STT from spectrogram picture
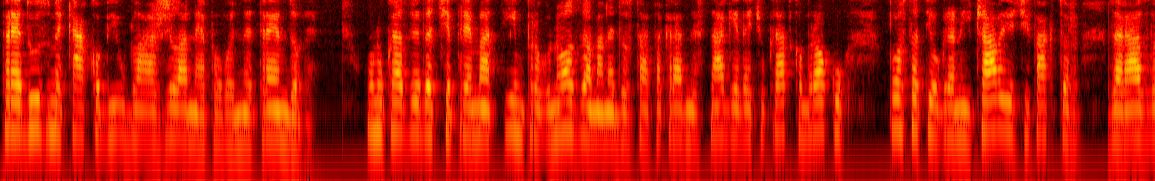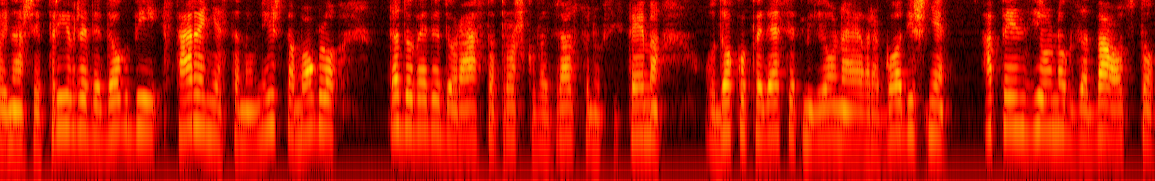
preduzme kako bi ublažila nepovoljne trendove. On ukazuje da će prema tim prognozama nedostatak radne snage već u kratkom roku postati ograničavajući faktor za razvoj naše privrede, dok bi starenje stanovništva moglo da dovede do rasta troškova zdravstvenog sistema od oko 50 miliona evra godišnje, a penzionog za 2%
